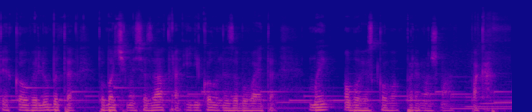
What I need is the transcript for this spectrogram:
тих, кого ви любите. Побачимося завтра і ніколи не забувайте. Ми обов'язково переможемо. Пока.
